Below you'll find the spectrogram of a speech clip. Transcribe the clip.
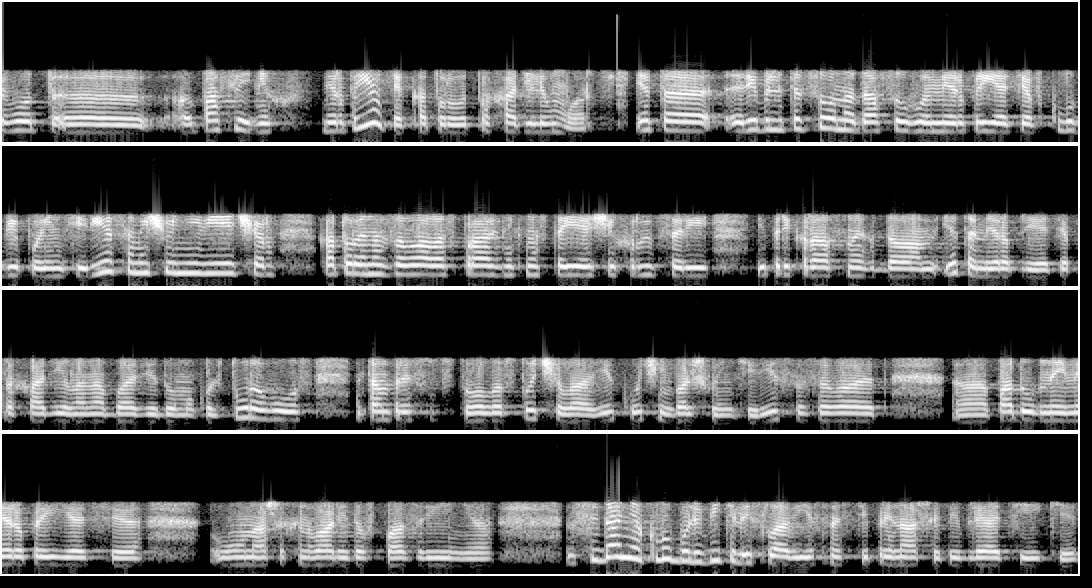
Вот э, последних мероприятиях, которые вот проходили в марте, это реабилитационно-досуговые мероприятия в клубе по интересам еще не вечер, которое называлось «Праздник настоящих рыцарей и прекрасных дам». Это мероприятие проходило на базе Дома культуры ВОЗ. И там присутствовало 100 человек. Очень большой интерес вызывают э, подобные мероприятия у наших инвалидов по зрению. Заседание клуба любителей словесности при нашей библиотеке.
